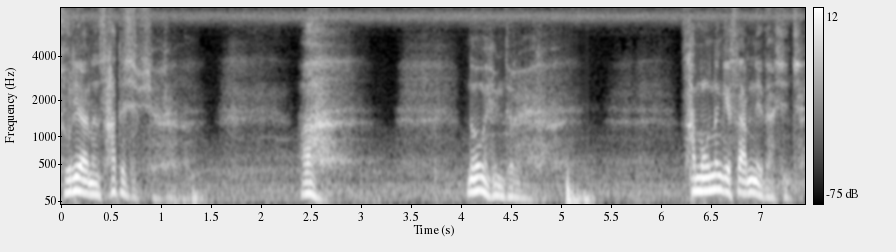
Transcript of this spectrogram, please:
두리안은 사드십시오. 아, 너무 힘들어요. 사먹는 게 쌉니다, 진짜.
